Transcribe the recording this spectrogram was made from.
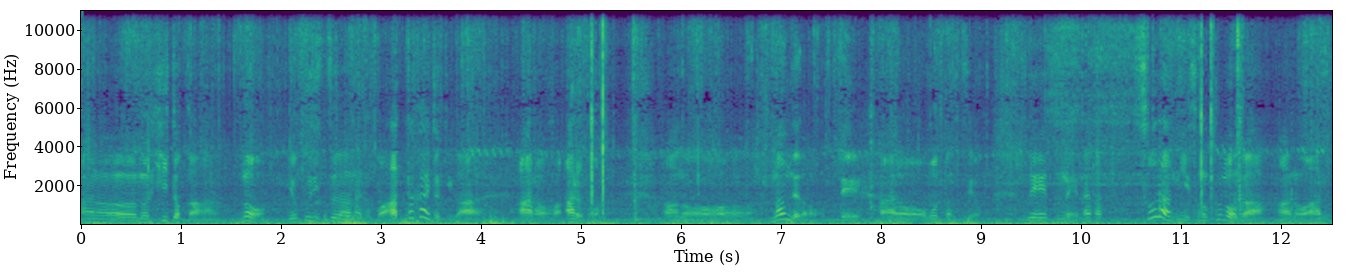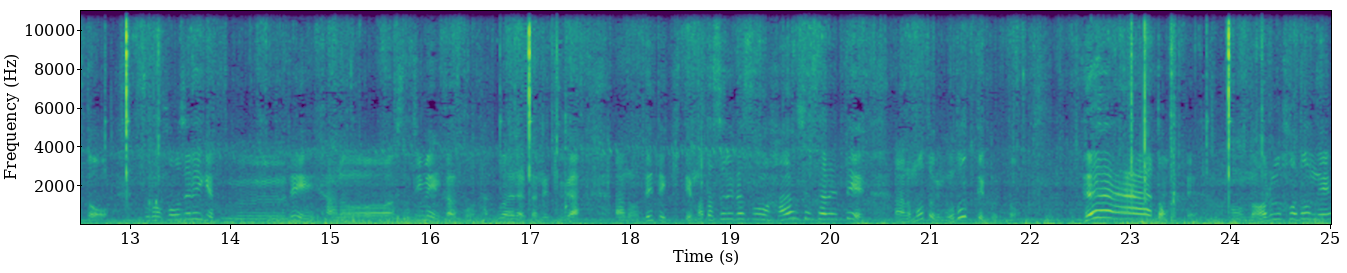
あのの日とかの翌日はなんかこうあったかい時があのあるとあのなんでだろうってあの思ったんですよ。でえっとねなんか空にその雲があのあるとその放射冷却であの地面からこう蓄えられた熱があの出てきてまたそれがその反射されてあの元に戻ってくると。へえと思って。なるほどね。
